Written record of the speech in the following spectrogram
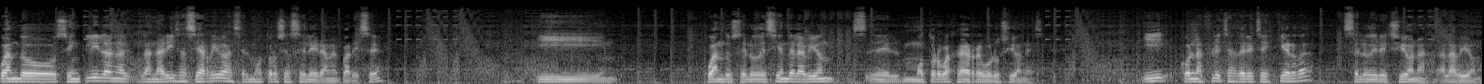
Cuando se inclina la nariz hacia arriba, el motor se acelera, me parece. Y cuando se lo desciende el avión, el motor baja de revoluciones. Y con las flechas derecha e izquierda, se lo direcciona al avión.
